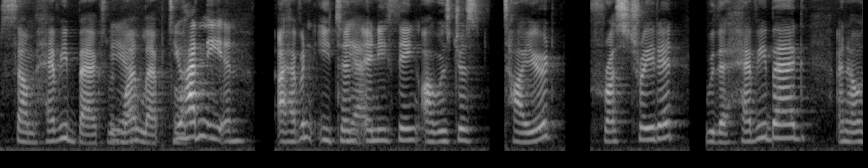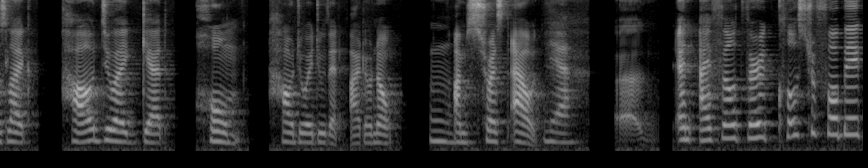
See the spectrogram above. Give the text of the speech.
some heavy bags with my laptop. You hadn't eaten. I haven't eaten Yeah. anything. I was just tired, frustrated with a heavy bag, and I was like, how do I get home? How do I do that? I don't know. Mm. I'm stressed out. Yeah. Uh, and I felt very claustrophobic.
